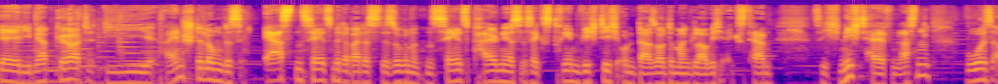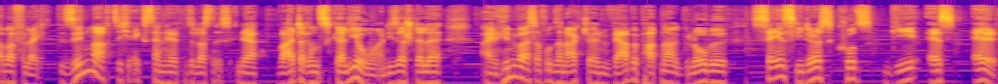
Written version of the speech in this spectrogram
Ja, ihr Lieben, ihr habt gehört, die Einstellung des ersten Sales-Mitarbeiters, der sogenannten Sales Pioneers, ist extrem wichtig und da sollte man, glaube ich, extern sich nicht helfen lassen. Wo es aber vielleicht Sinn macht, sich extern helfen zu lassen, ist in der weiteren Skalierung. An dieser Stelle ein Hinweis auf unseren aktuellen Werbepartner Global Sales Leaders, kurz GSL.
